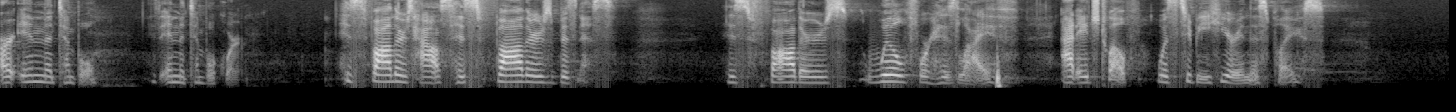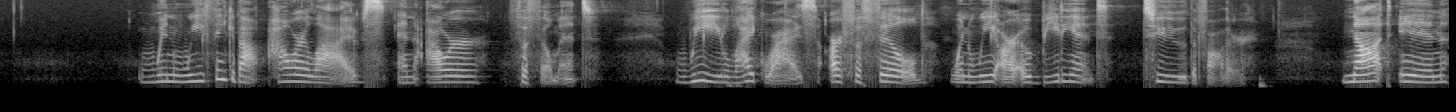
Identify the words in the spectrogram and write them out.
are in the temple. He's in the temple court his father's house, his father's business, his father's will for his life at age 12 was to be here in this place. When we think about our lives and our fulfillment, we likewise are fulfilled when we are obedient to the Father, not in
